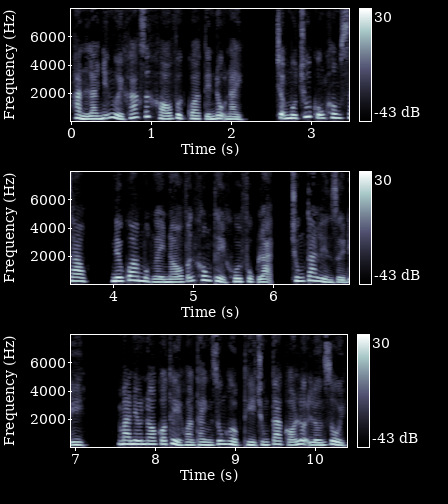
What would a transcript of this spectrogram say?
hẳn là những người khác rất khó vượt qua tiến độ này. Chậm một chút cũng không sao, nếu qua một ngày nó vẫn không thể khôi phục lại, chúng ta liền rời đi. Mà nếu nó có thể hoàn thành dung hợp thì chúng ta có lợi lớn rồi.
